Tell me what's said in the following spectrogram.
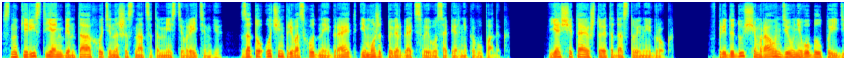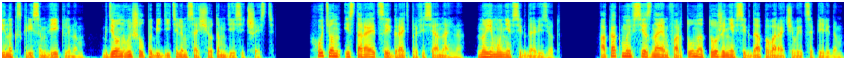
Снукерист Янь Бента хоть и на 16 месте в рейтинге, зато очень превосходно играет и может повергать своего соперника в упадок. Я считаю, что это достойный игрок. В предыдущем раунде у него был поединок с Крисом Вейклином, где он вышел победителем со счетом 10-6. Хоть он и старается играть профессионально, но ему не всегда везет. А как мы все знаем, фортуна тоже не всегда поворачивается передом.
